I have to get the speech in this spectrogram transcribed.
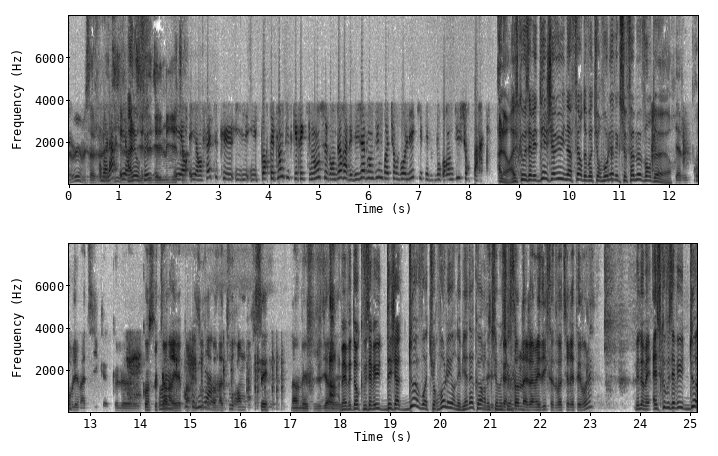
Oui, mais ça je Voilà, l'ai dit. et en- Allez, au fait. Et en, et en fait, qu'il il portait plainte puisqu'effectivement, ce vendeur avait déjà vendu une voiture volée qui était vendue sur parc. Alors, est-ce que vous avez déjà eu une affaire de voiture volée avec ce fameux vendeur? Il y avait une problématique que le constructeur n'arrivait pas à Ah, résoudre on a tout remboursé. Non, mais je veux dire, Ah, mais donc vous avez eu déjà deux voitures volées, on est bien d'accord avec ce monsieur. personne n'a jamais dit que cette voiture était volée. Mais non, mais est-ce que vous avez eu deux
